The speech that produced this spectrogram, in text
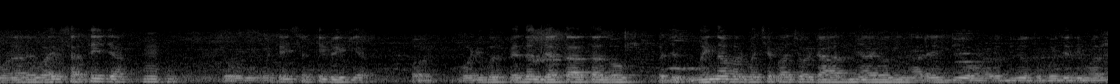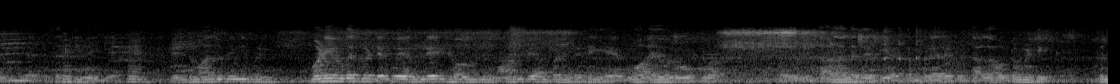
उन्होंने वाइफ साथ ही जा। हम्म, हम्म। तो वो वटेज साथ ही ले गया और बॉडी पर पैदल जाता था लोग। महीना भर बच्चे पाछो एक आदमी आयो ने नारियल दियो हमारो दियो तो गुजर जल्दी मालूम नहीं जाता सती भी गया। हम्म। फिर तो मालूम ही नहीं पड़ी। बड़ी उगत बेटे कोई अंग्रेज़ हो उनके नाम पे हम पढ़ बैठे है वो आयो रोक हुआ और उन्हें ताला लगा दिया कमरे रे को ताला ऑटोमेटिक खुल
